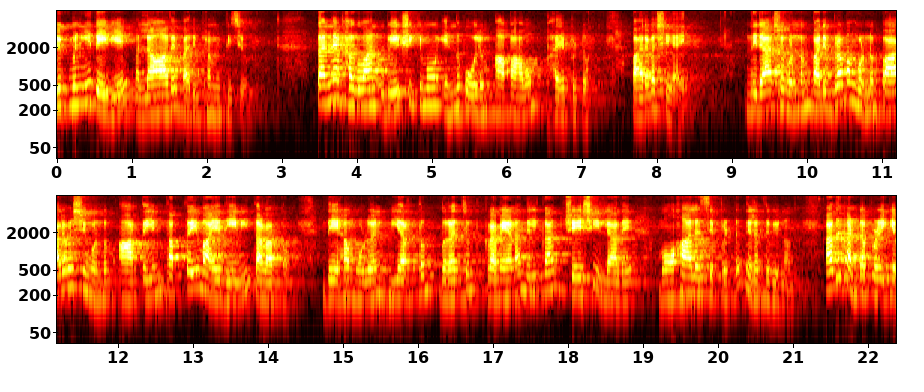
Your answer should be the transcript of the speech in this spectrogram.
രുക്മിണീ ദേവിയെ വല്ലാതെ പരിഭ്രമിപ്പിച്ചു. തന്നെ ഭഗവാൻ ഉപേക്ഷിക്കുമോ എന്ന് പോലും ആ പാവം ഭയപ്പെട്ടു. പരവശയായി. നിരാശ കൊണ്ടും പരിഭ്രമം കൊണ്ടും പാരവശ്യം കൊണ്ടും ആർത്തയും തപ്തയുമായ ദേവി തളർന്നു. ദേഹം മുഴുവൻ വിയർത്തും വിറച്ചും ക്രമേണ നിൽക്കാൻ ശേഷിയില്ലാതെ മോഹാലസ്യപ്പെട്ട് നിലത്ത് വീണു. അത് കണ്ടപ്പോഴേക്ക്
